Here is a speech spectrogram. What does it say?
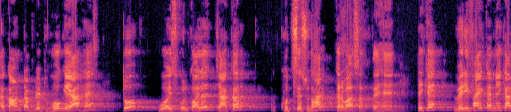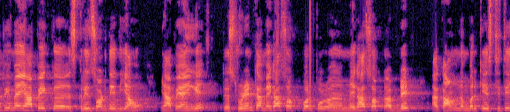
अकाउंट अपडेट हो गया है तो वो स्कूल कॉलेज जाकर खुद से सुधार करवा सकते हैं। ठीक है? वेरीफाई करने का भी मैं यहाँ पे एक स्क्रीनशॉट दे दिया हूँ। यहाँ पे आएँगे। तो स्टूडेंट का मेगासॉफ्ट पर मेगासॉफ्ट अपडेट अकाउंट नंबर की स्थिति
